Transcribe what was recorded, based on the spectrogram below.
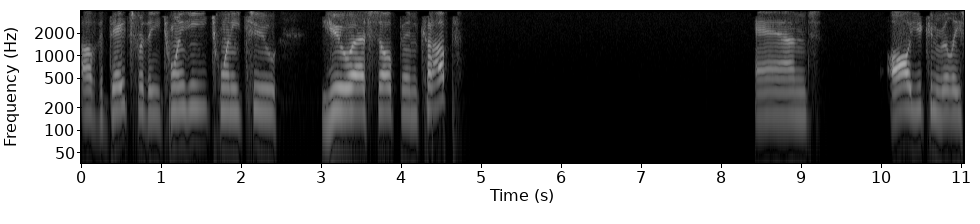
of the dates for the 2022 U.S. Open Cup. And all you can really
